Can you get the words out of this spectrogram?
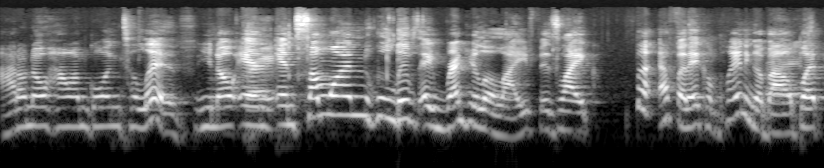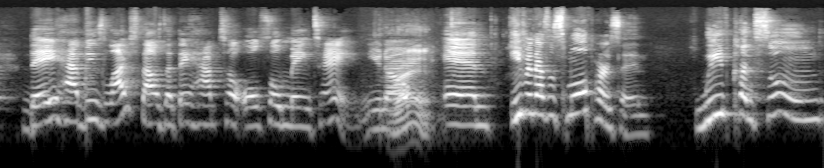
I don't know how I'm going to live, you know, and Right. and someone who lives a regular life is like, what the f are they complaining about? Right. But they have these lifestyles that they have to also maintain, you know, Right. and even as a small person, we've consumed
